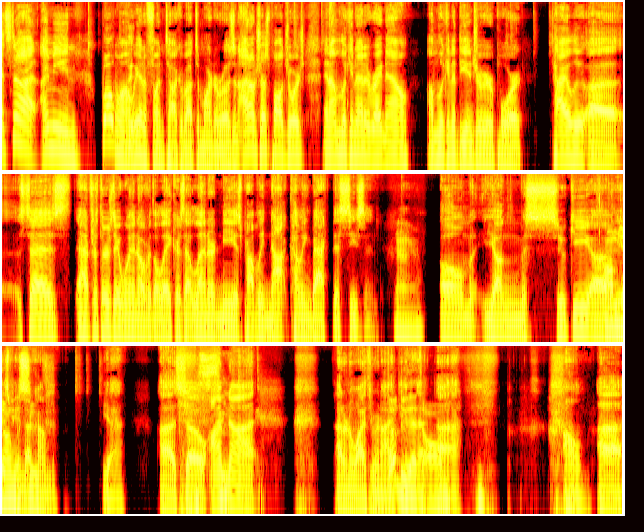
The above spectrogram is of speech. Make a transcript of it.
It's not. I mean, Well, come on. We had a fun talk about DeMar DeRozan. I don't trust Paul George, and I'm looking at it right now. I'm looking at the injury report. Tyler uh, says after Thursday win over the Lakers that Leonard knee is probably not coming back this season. Yeah, yeah. Om Young Masuki of Om Young ESPN.com. Yeah. Uh, so I'm not. I don't know why I threw an eye. Don't do that of to Om. Uh, Om. Uh,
